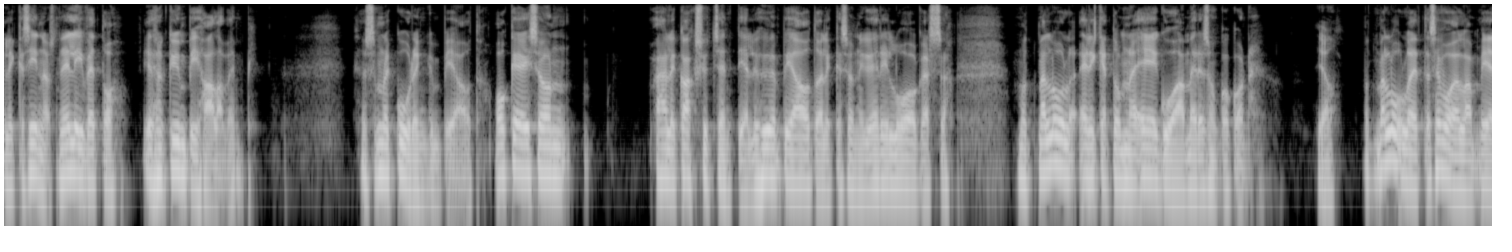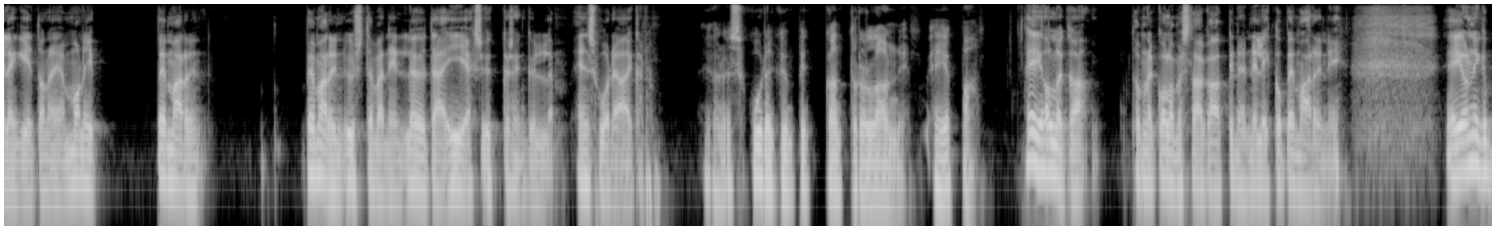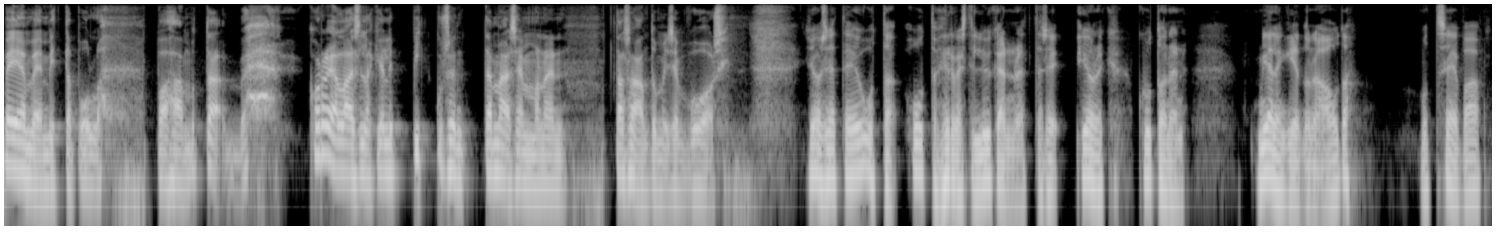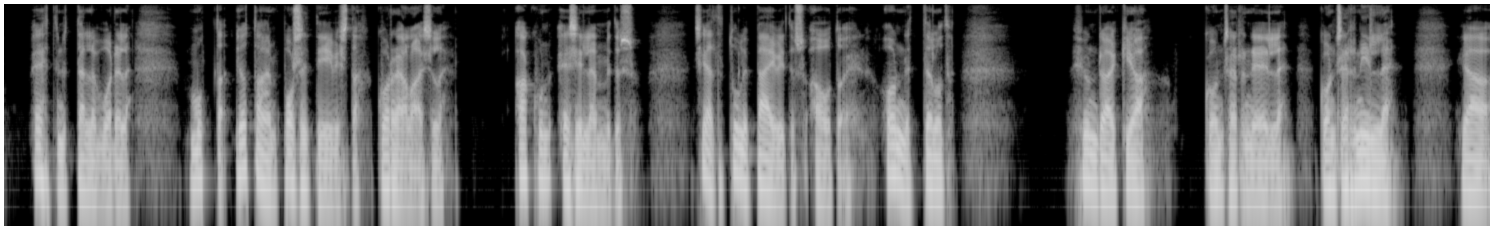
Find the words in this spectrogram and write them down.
Eli siinä olisi neliveto ja se on kympi halvempi. Se on semmoinen 60 auto. Okei, se on vähän yli 20 senttiä lyhyempi auto, eli se on niin eri luokassa. Mutta mä luulen, eli tuommoinen EQA Merson kokoinen. joo. Mutta mä luulen, että se voi olla mielenkiintoinen ja moni Pemarin, Pemarin ystävä niin löytää iX1 kyllä ensi vuoden aikana. Joo, jos 60 kantturilla on, niin ei ole paha. Ei ollenkaan tuommoinen 302 nelikko Pemari, niin ei ole niin BMW-mittapulla paha, mutta korealaisillakin oli pikkusen tämä semmoinen tasaantumisen vuosi. Joo, sieltä ei uutta, uutta hirveästi lykännyt, että se Ioniq 6, mielenkiintoinen auto, mutta se ei vaan ehtinyt tälle vuodelle. Mutta jotain positiivista korealaisille. Akun esilämmitys. Sieltä tuli päivitys autoihin. Onnittelut Hyundai Kia konsernille, konsernille ja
